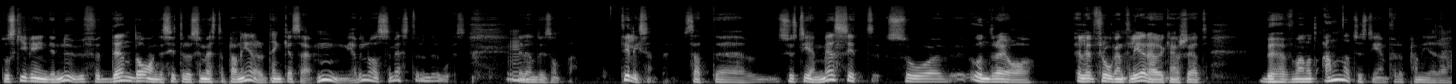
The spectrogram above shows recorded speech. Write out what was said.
Då skriver jag in det nu, för den dagen jag sitter och semesterplanerar, då tänker så här, hmm, jag vill nog ha semester under OS. Mm. Eller något sånt va. Till exempel. Så att eh, systemmässigt så undrar jag, eller frågan till er här är kanske att behöver man något annat system för att planera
